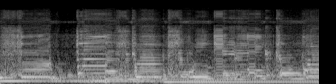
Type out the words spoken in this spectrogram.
We can make the world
